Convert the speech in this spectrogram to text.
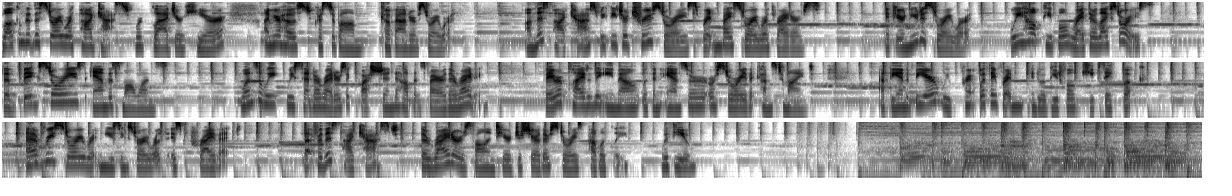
Welcome to the Storyworth podcast. We're glad you're here. I'm your host, Krista Baum, co founder of Storyworth. On this podcast, we feature true stories written by Storyworth writers. If you're new to Storyworth, we help people write their life stories the big stories and the small ones. Once a week, we send our writers a question to help inspire their writing. They reply to the email with an answer or story that comes to mind. At the end of the year, we print what they've written into a beautiful keepsake book. Every story written using Storyworth is private. But for this podcast, the writers volunteered to share their stories publicly with you.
